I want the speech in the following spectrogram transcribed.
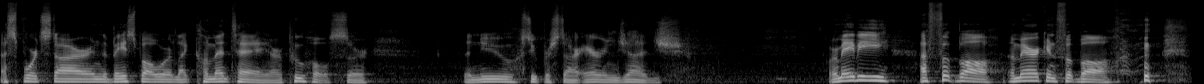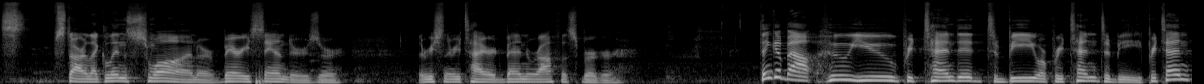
a sports star in the baseball world like Clemente or Pujols or the new superstar Aaron Judge. Or maybe a football, American football star like Lynn Swann or Barry Sanders or the recently retired Ben Roethlisberger. Think about who you pretended to be or pretend to be. Pretend,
